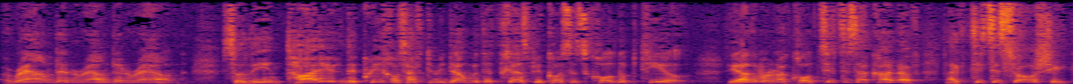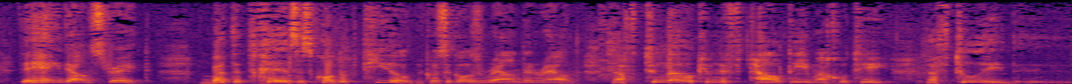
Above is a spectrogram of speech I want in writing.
around and around and around. So the entire the krichos have to be done with the tchilas because it's called a ptil. The other one are called tzitzis akanav, like tzitzis roshi. They hang down straight. But the tchilas is called a ptil because it goes round and round. Niftalti imachuti. Naftuli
